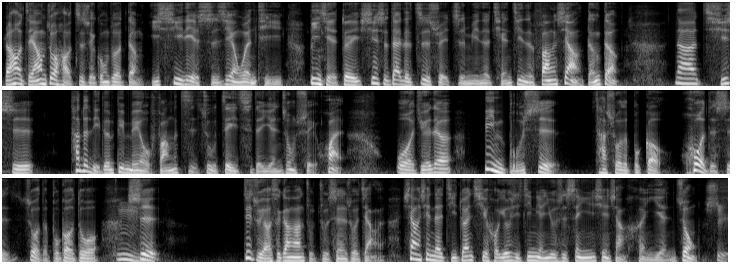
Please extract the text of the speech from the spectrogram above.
然后怎样做好治水工作等一系列实践问题，并且对新时代的治水指明了前进的方向等等。那其实。他的理论并没有防止住这一次的严重水患，我觉得并不是他说的不够，或者是做的不够多，嗯、是。最主要是刚刚主主持人所讲的，像现在极端气候，尤其今年又是圣婴现象很严重，是、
